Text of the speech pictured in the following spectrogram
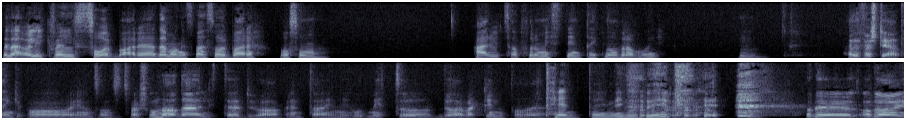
Men det er jo likevel sårbare Det er mange som er sårbare, og som er utsatt for å miste inntekt nå framover. Mm. Det første jeg tenker på i en sånn situasjon, da, det er litt det du har brenta inn i hodet mitt, og du har vært inne på det Brenta inn i hodet ditt? og, det, og du, har,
